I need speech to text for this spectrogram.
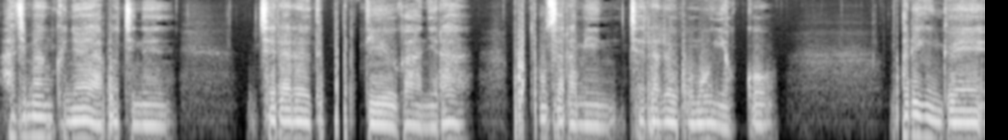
하지만 그녀의 아버지는 제라르 드파디우가 아니라 보통 사람인 제라르 보몽이었고 파리 근교의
